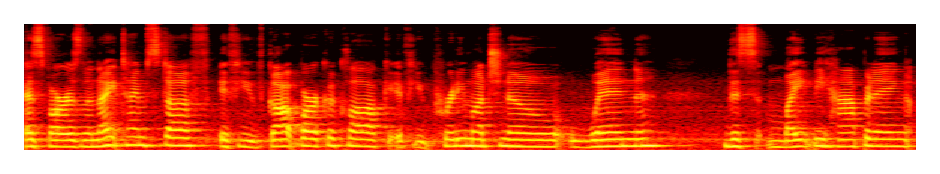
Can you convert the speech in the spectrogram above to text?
As far as the nighttime stuff, if you've got bark o'clock, if you pretty much know when this might be happening,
